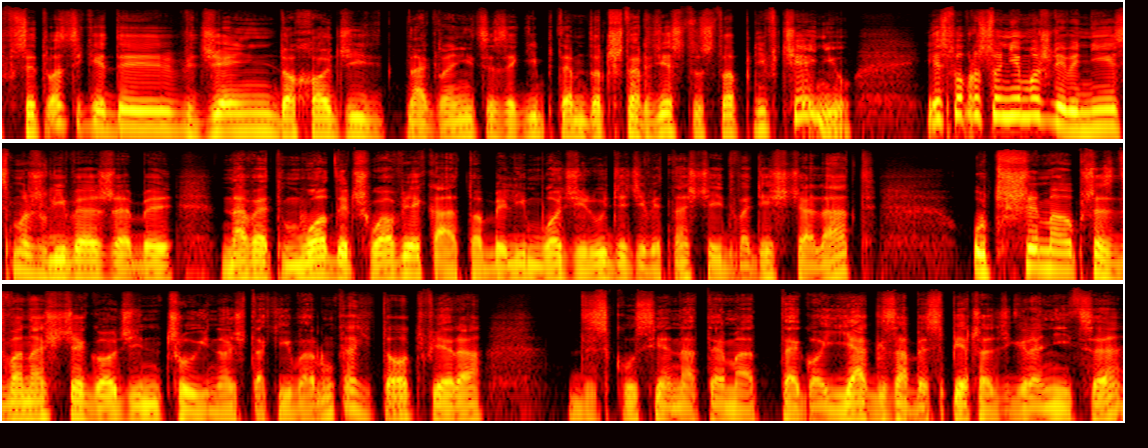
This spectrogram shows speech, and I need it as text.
w sytuacji, kiedy w dzień dochodzi na granicy z Egiptem do 40 stopni w cieniu, jest po prostu niemożliwe. Nie jest możliwe, żeby nawet młody człowiek, a to byli młodzi ludzie 19 i 20 lat, utrzymał przez 12 godzin czujność w takich warunkach i to otwiera dyskusję na temat tego, jak zabezpieczać granice,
